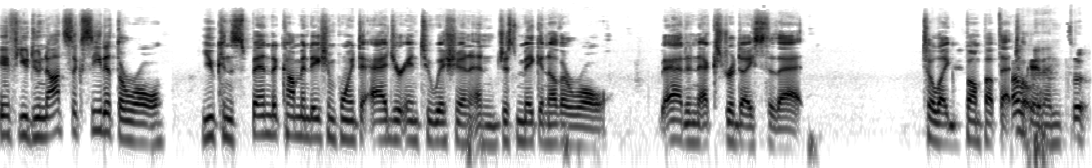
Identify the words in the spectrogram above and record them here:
If you do not succeed at the roll, you can spend a commendation point to add your intuition and just make another roll. Add an extra dice to that to like bump up that total. Okay, then. So,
